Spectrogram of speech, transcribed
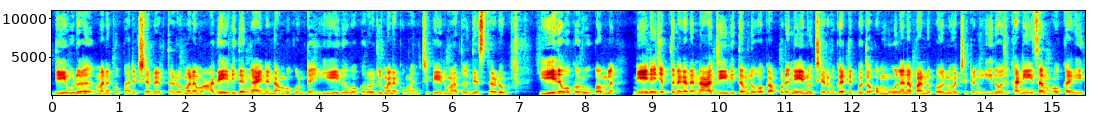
దేవుడు మనకు పరీక్ష పెడతాడు. మనం అదే విధంగా ఆయన నమ్ముకుంటే ఏదో ఒక రోజు మనకు మంచి పేరు మాత్రం తెస్తాడు. ఏదో ఒక రూపంలో నేనే చెప్తున్నా కదా నా జీవితంలో ఒకప్పుడు నేను చెరువు గట్టుకు పోతే ఒక మూలన పండుకొని వచ్చేటోని ఈరోజు కనీసం ఒక ఈ-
